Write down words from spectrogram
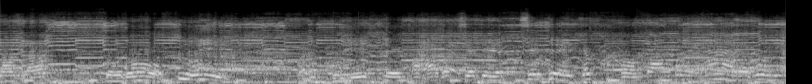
ตั้งรับโดโดลุยแม่คนนี้เลขาครับเซเดตเซเดตครับของกลางเมื่อห้าเลยพวกนี้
